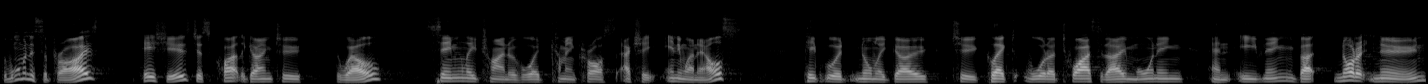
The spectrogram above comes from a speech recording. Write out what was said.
The woman is surprised. Here she is, just quietly going to the well, seemingly trying to avoid coming across actually anyone else. People would normally go to collect water twice a day, morning and evening, but not at noon,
